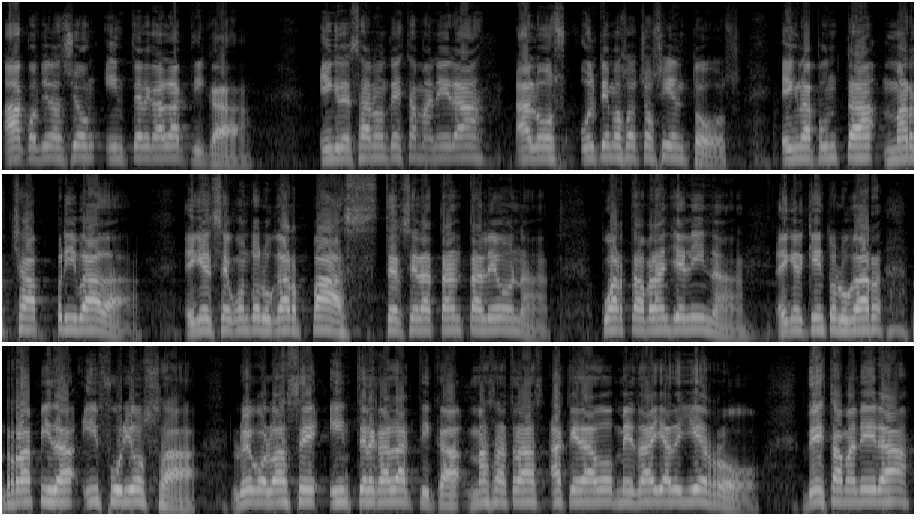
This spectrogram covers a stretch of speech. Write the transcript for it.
A continuación Intergaláctica. Ingresaron de esta manera a los últimos 800. En la punta marcha privada. En el segundo lugar Paz, tercera Tanta Leona, cuarta Brangelina. En el quinto lugar Rápida y Furiosa. Luego lo hace Intergaláctica. Más atrás ha quedado Medalla de Hierro. De esta manera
